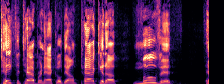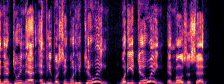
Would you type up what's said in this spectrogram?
take the tabernacle down, pack it up, move it. And they're doing that, and people are saying, What are you doing? What are you doing? And Moses said,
